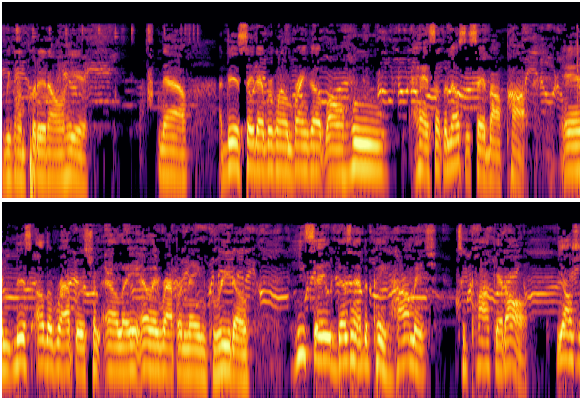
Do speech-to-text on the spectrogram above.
we're going to put it on here. Now, I did say that we're going to bring up on who had something else to say about Pac. And this other rapper is from LA, LA rapper named Greedo. He said he doesn't have to pay homage to Pac at all. He also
